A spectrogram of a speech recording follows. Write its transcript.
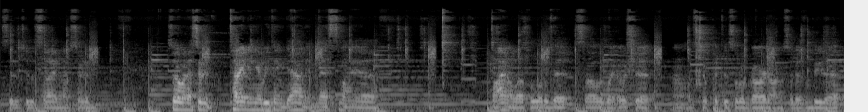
Set it to the side and I started, so when I started tightening everything down, it messed my uh, vinyl up a little bit. So I was like, oh shit, let's go put this little guard on so it doesn't do that.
